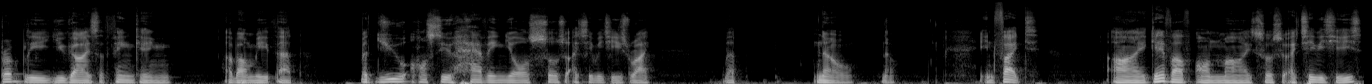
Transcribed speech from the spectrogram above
Probably you guys are thinking about me that, but you are still having your social activities, right? But no, no. In fact, I gave up on my social activities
